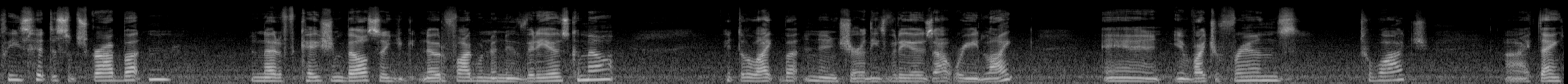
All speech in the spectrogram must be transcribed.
Please hit the subscribe button, the notification bell so you get notified when the new videos come out. Hit the like button and share these videos out where you like. And invite your friends to watch. I thank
